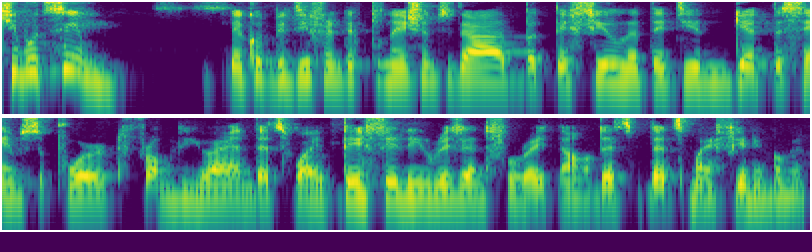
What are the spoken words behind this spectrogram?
kibbutzim. There could be different explanation to that, but they feel that they didn't get the same support from the UN. That's why they're feeling resentful right now. That's that's my feeling of it.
